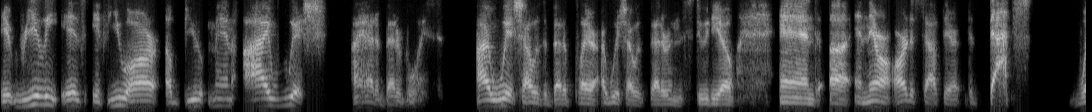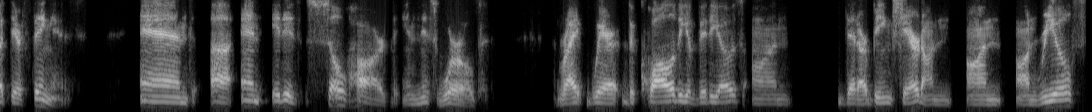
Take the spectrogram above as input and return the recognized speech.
it really is, if you are a beautiful man, I wish I had a better voice. I wish I was a better player. I wish I was better in the studio. And uh, and there are artists out there that that's what their thing is. And uh, and it is so hard in this world right where the quality of videos on that are being shared on on on reels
